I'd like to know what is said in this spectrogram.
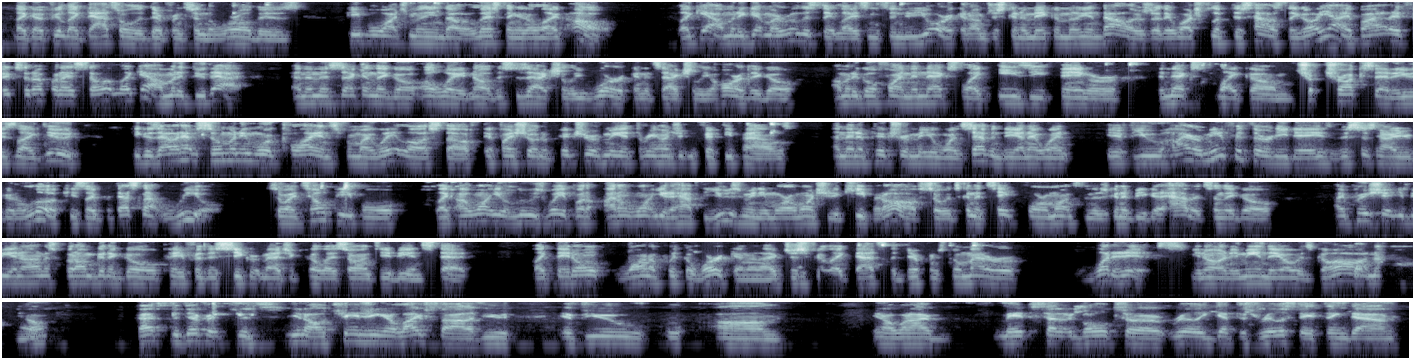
Like I feel like that's all the difference in the world is people watch Million Dollar Listing and they're like, oh, like yeah, I'm gonna get my real estate license in New York and I'm just gonna make a million dollars. Or they watch Flip This House. They go, oh, yeah, I buy it, I fix it up, and I sell it. Like yeah, I'm gonna do that. And then the second they go, oh wait, no, this is actually work and it's actually hard. They go, I'm gonna go find the next like easy thing or the next like um tr- truck set. He was like, dude, he goes, I would have so many more clients for my weight loss stuff if I showed a picture of me at 350 pounds and then a picture of me at 170. And I went, if you hire me for 30 days, this is how you're gonna look. He's like, but that's not real. So I tell people, like, I want you to lose weight, but I don't want you to have to use me anymore. I want you to keep it off. So it's gonna take four months and there's gonna be good habits. And they go, I appreciate you being honest, but I'm going to go pay for this secret magic pill I saw on TV instead. like they don't want to put the work in, and I just feel like that's the difference. No matter what it is, you know what I mean? They always go, "Oh no," you know. That's the difference. It's you know changing your lifestyle. If you if you um you know when I made set a goal to really get this real estate thing down,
